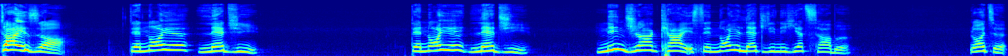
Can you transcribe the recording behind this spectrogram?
Da ist er. Der neue Leggy. Der neue Leggy. Ninja Kai ist der neue Leggy, den ich jetzt habe. Leute,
